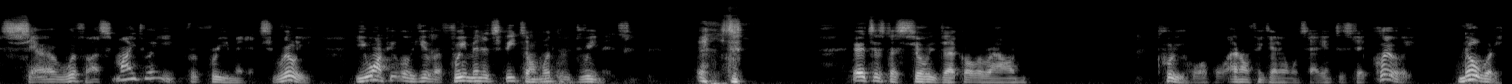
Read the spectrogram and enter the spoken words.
Sarah with us, my dream, for three minutes. Really, you want people to give a three minute speech on what their dream is. It's, just a silly deck all around. Pretty horrible. I don't think anyone's that interested. Clearly, nobody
